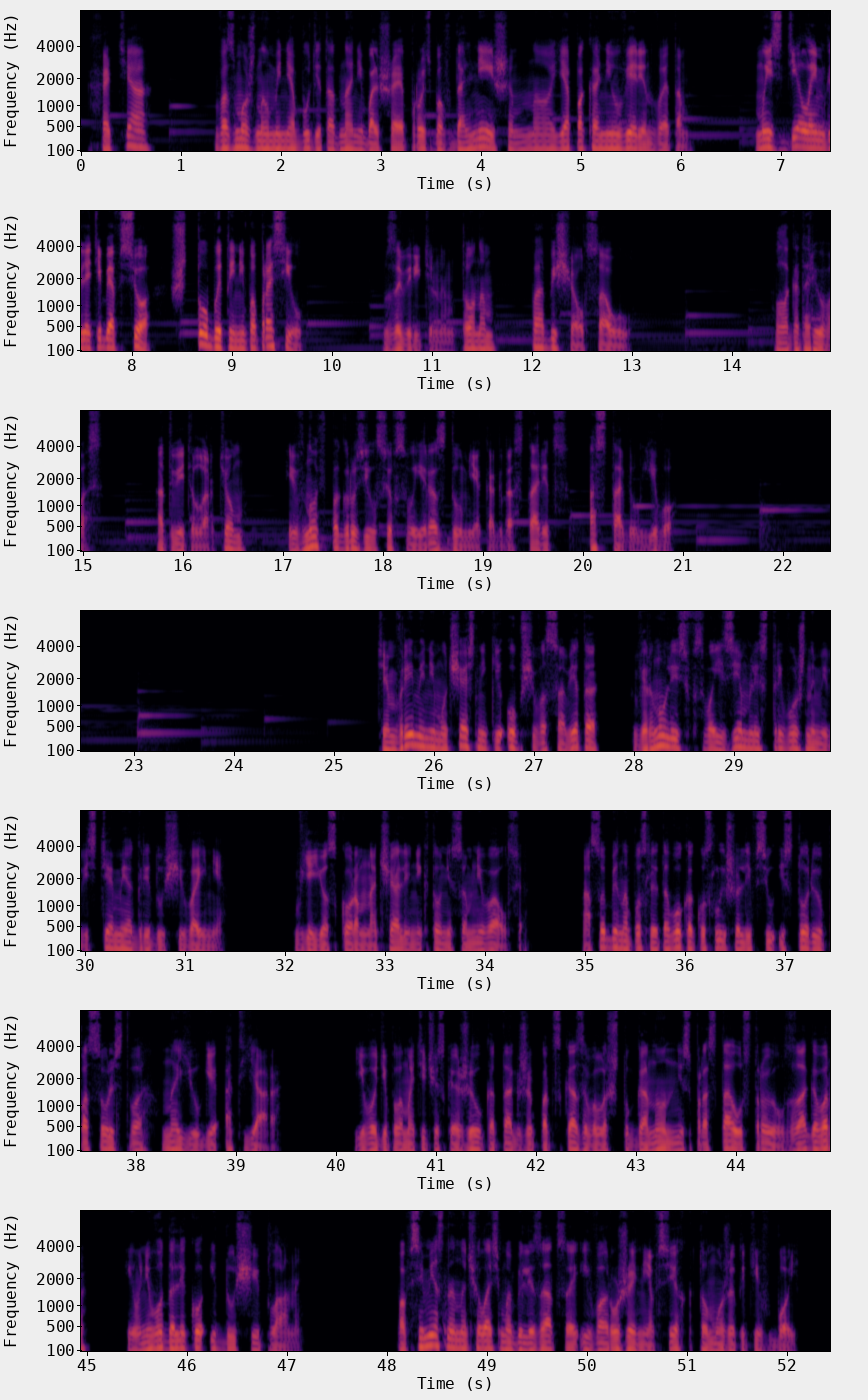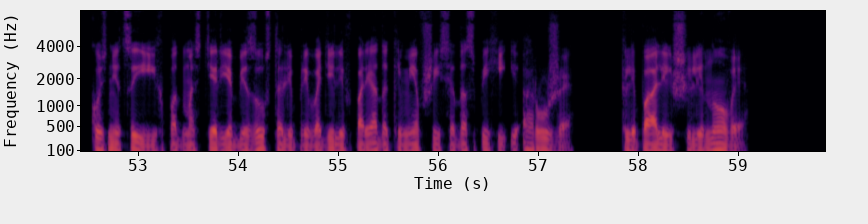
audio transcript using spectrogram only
Хотя Возможно, у меня будет одна небольшая просьба в дальнейшем, но я пока не уверен в этом. Мы сделаем для тебя все, что бы ты ни попросил, заверительным тоном пообещал Саул. Благодарю вас, ответил Артем и вновь погрузился в свои раздумья, когда старец оставил его. Тем временем участники общего совета вернулись в свои земли с тревожными вестями о грядущей войне. В ее скором начале никто не сомневался, особенно после того, как услышали всю историю посольства на юге от Яра. Его дипломатическая жилка также подсказывала, что Ганон неспроста устроил заговор, и у него далеко идущие планы. Повсеместно началась мобилизация и вооружение всех, кто может идти в бой. Кузнецы и их подмастерья без устали приводили в порядок имевшиеся доспехи и оружие, клепали и шили новые.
